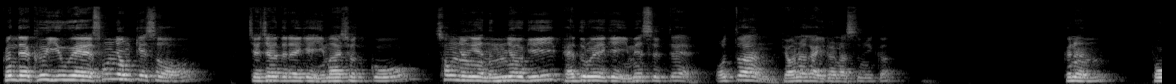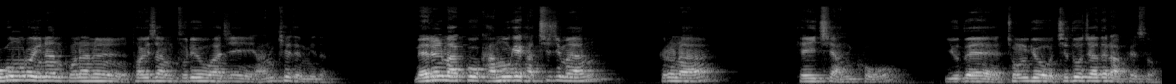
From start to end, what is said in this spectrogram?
그런데 그 이후에 성령께서 제자들에게 임하셨고 성령의 능력이 베드로에게 임했을 때 어떠한 변화가 일어났습니까? 그는 복음으로 인한 고난을 더 이상 두려워하지 않게 됩니다. 매를 맞고 감옥에 갇히지만 그러나 개의치 않고 유대 종교 지도자들 앞에서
